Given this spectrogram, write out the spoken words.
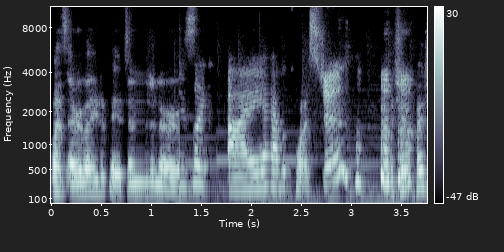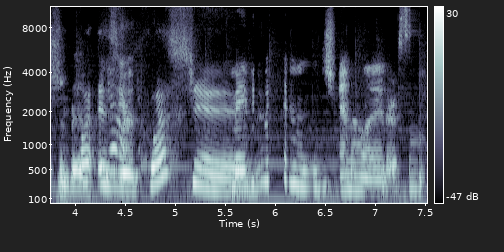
wants everybody to pay attention to her. She's like i have a question. What's your question babe? What is yeah. your question? Maybe we can channel it or something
